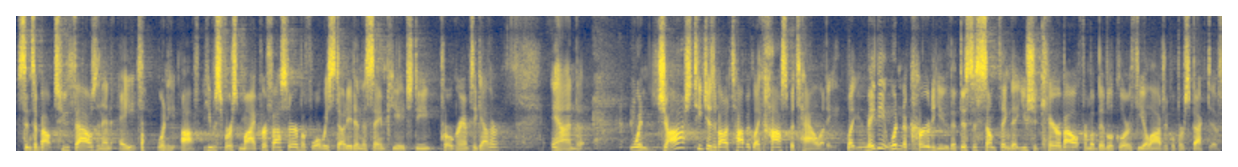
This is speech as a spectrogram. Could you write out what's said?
since about 2008 when he, uh, he was first my professor before we studied in the same PhD program together. And when Josh teaches about a topic like hospitality, like maybe it wouldn't occur to you that this is something that you should care about from a biblical or theological perspective.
